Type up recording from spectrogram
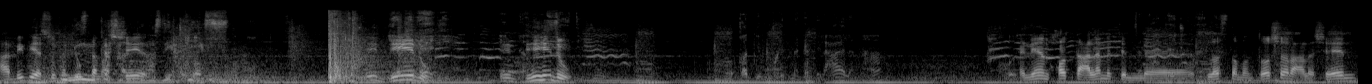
حبيبي يا سوبر لسه ال share اديله اديله. نقدم خدمة للعالم ها؟ خلينا نحط علامة ال plus 18 علشان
